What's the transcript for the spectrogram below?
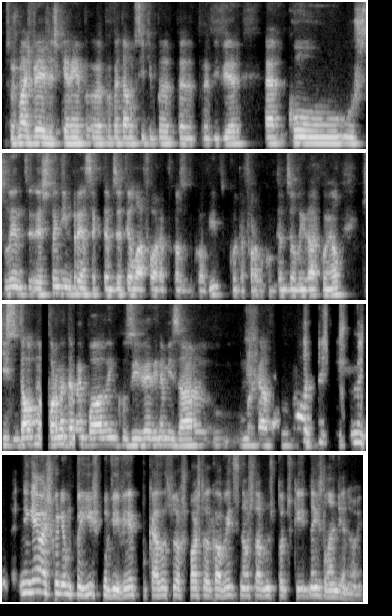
pessoas mais velhas querem aproveitar um sítio para, para, para, viver, com o excelente, a excelente imprensa que estamos a ter lá fora por causa do Covid, com a forma como estamos a lidar com ele, que isso de alguma forma também pode, inclusive, dinamizar o, o mercado. Pode, mas, mas, ninguém vai escolher um país para viver por causa da sua resposta ao Covid, senão estávamos todos caídos na Islândia, não é?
